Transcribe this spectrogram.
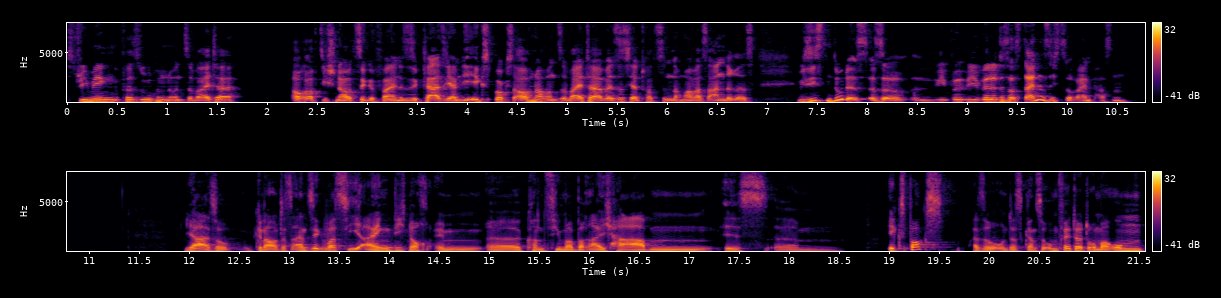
Streaming-Versuchen und so weiter auch auf die Schnauze gefallen. Also klar, sie haben die Xbox auch noch und so weiter, aber es ist ja trotzdem noch mal was anderes. Wie siehst denn du das? Also wie, wie würde das aus deiner Sicht so reinpassen? Ja, also genau, das Einzige, was sie eigentlich noch im äh, Consumer-Bereich haben, ist ähm, Xbox, also und das ganze Umfeld da drumherum.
